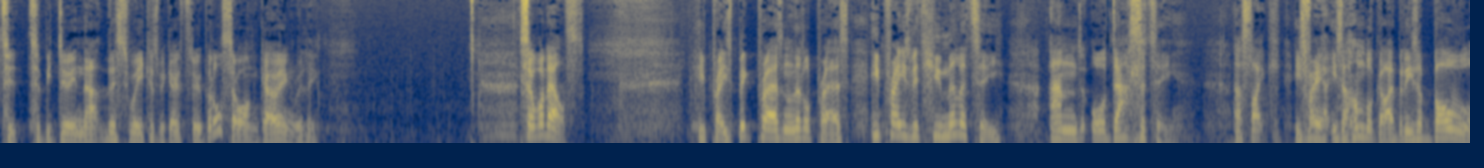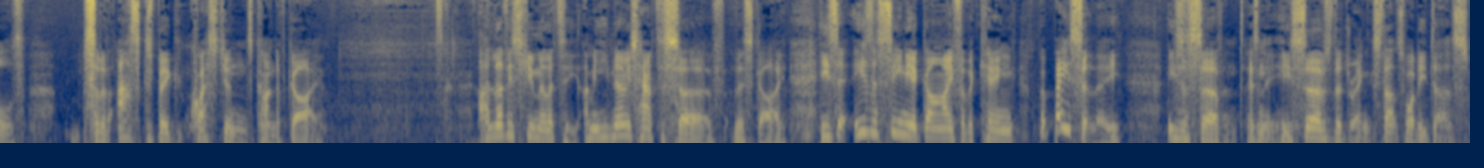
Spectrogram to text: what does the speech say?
to, to be doing that this week as we go through, but also ongoing, really. So, what else? He prays big prayers and little prayers. He prays with humility and audacity. That's like, he's, very, he's a humble guy, but he's a bold, sort of asks big questions kind of guy. I love his humility. I mean, he knows how to serve this guy. He's a, he's a senior guy for the king, but basically, he's a servant, isn't he? He serves the drinks. That's what he does.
